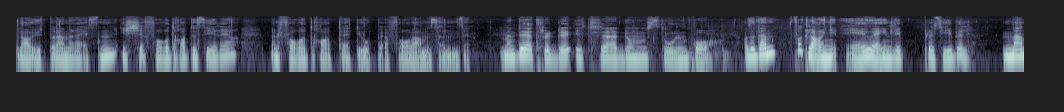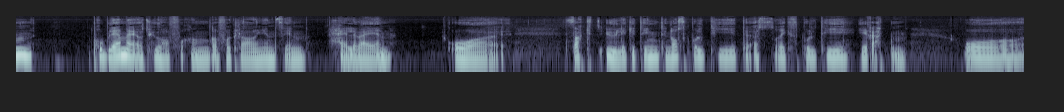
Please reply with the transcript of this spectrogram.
la ut på denne reisen, ikke for å dra til Syria, men for å dra til Etiopia for å være med sønnen sin. Men det trodde ikke domstolen på? Altså, Den forklaringen er jo egentlig plausibel, men problemet er jo at hun har forandra forklaringen sin hele veien, og sagt ulike ting til norsk politi, til Østerriks politi, i retten. Og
